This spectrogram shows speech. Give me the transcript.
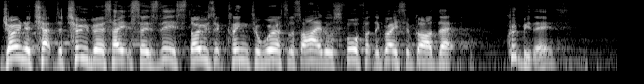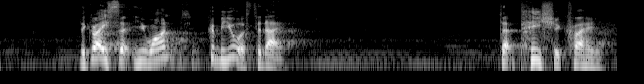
Jonah chapter 2, verse 8 says this Those that cling to worthless idols forfeit the grace of God that could be theirs. The grace that you want could be yours today. That peace you crave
